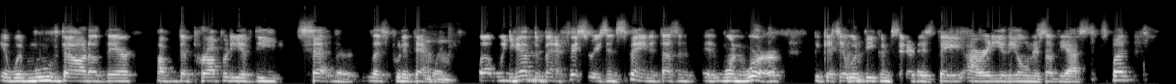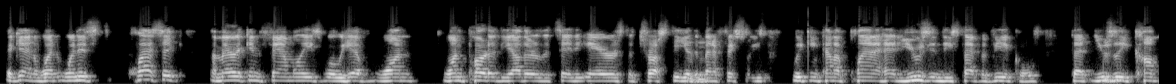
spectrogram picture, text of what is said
it would moved out of their of the property of the settlor. Let's put it that mm-hmm. way. But when you have the beneficiaries in Spain, it doesn't it wouldn't work because it mm-hmm. would be considered as they already are the owners of the assets. But again, when when it's classic American families where we have one one part or the other, let's say the heirs, the trustee, or the mm-hmm. beneficiaries, we can kind of plan ahead using these type of vehicles that usually mm-hmm. come.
